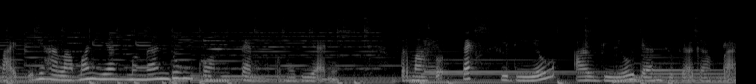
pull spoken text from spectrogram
site. Ini halaman yang mengandung konten atau media nih, termasuk teks, video, audio, dan juga gambar.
